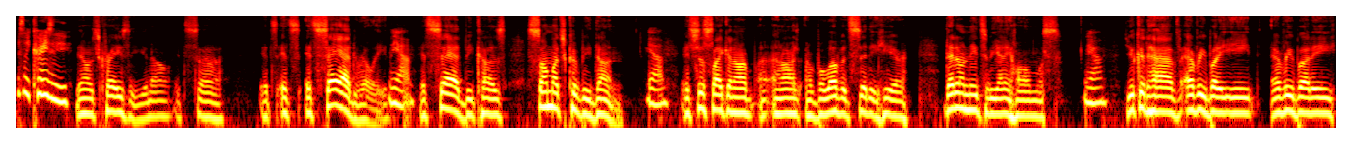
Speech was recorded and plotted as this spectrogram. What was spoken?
It's like crazy. You know, it's crazy. You know, it's uh, it's it's it's sad, really. Yeah. It's sad because so much could be done. Yeah. It's just like in our in our, our beloved city here. They don't need to be any homeless. Yeah. You could have everybody eat, everybody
